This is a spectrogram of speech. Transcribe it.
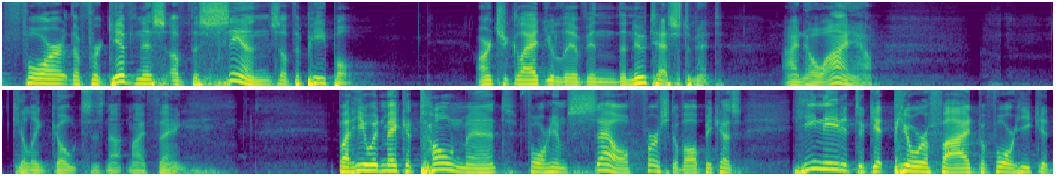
for the forgiveness of the sins of the people. Aren't you glad you live in the New Testament? I know I am. Killing goats is not my thing. But he would make atonement for himself, first of all, because he needed to get purified before he could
